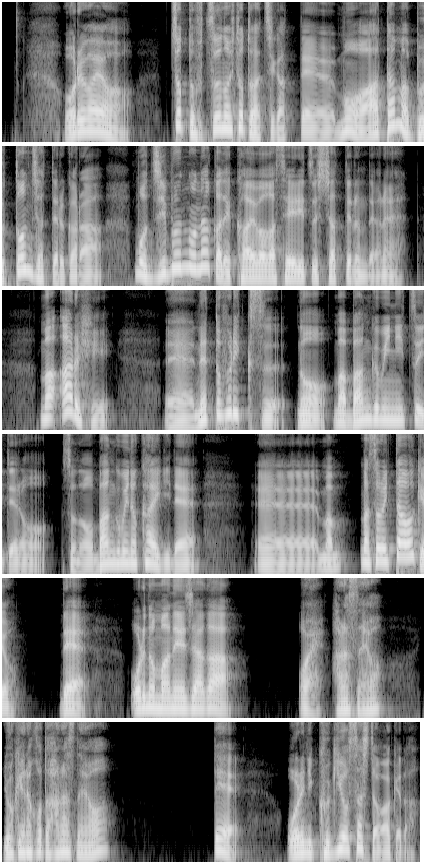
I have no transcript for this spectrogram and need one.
「俺はよちょっと普通の人とは違ってもう頭ぶっ飛んじゃってるからもう自分の中で会話が成立しちゃってるんだよね」まあある日えー、ネットフリックスの、まあ、番組についてのその番組の会議で、えー、まあ、まあそれ言ったわけよ。で俺のマネージャーが「おい話すなよ。余計なこと話すなよ。って俺に釘を刺したわけだ。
